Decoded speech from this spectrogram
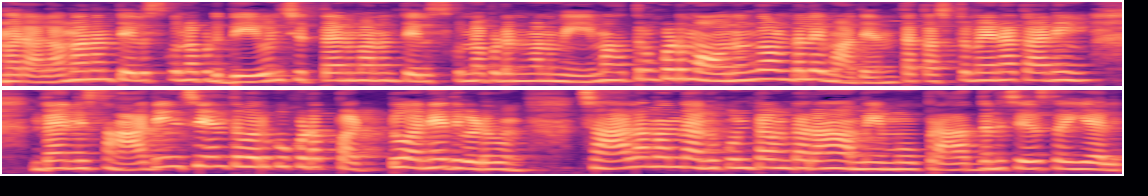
మరి అలా మనం తెలుసుకున్నప్పుడు దేవుని చిత్తాన్ని మనం తెలుసుకున్నప్పుడు మనం ఏమాత్రం కూడా మౌనంగా ఉండలేము. అది ఎంత కష్టమైనా కానీ దాన్ని సాధించేంత వరకు కూడా పట్టు అనేది విడవం. చాలామంది అనుకుంటా ఉంటారా మేము ప్రార్థన చేసేయాలి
